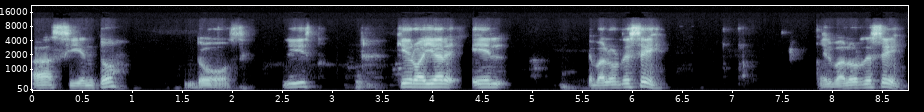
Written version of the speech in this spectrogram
a 112. Listo. Quiero hallar el, el valor de C. El valor de C.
